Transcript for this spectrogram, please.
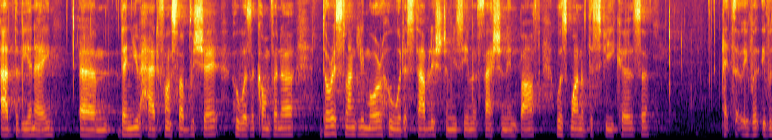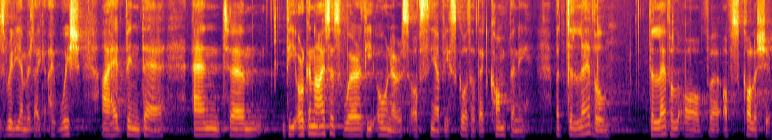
at the V&A, um, then you had Francois Boucher, who was a convener. Doris Langley Moore, who would establish the Museum of Fashion in Bath, was one of the speakers. And so it was, it was really amazing. Like, I wish I had been there. And um, the organizers were the owners of Snia Viscosa, that company. But the level, the level of, uh, of scholarship,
